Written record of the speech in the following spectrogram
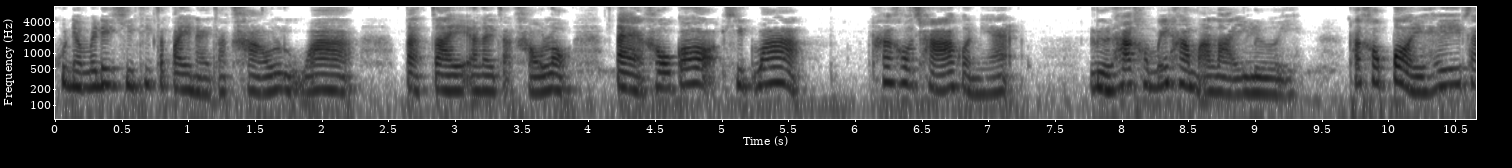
คุณยังไม่ได้คิดที่จะไปไหนจากเขาหรือว่าตัดใจอะไรจากเขาหรอก แต่เขาก็คิดว่าถ้าเขาช้ากว่านี้หรือถ้าเขาไม่ทำอะไรเลย ถ้าเขาปล่อยให้ส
